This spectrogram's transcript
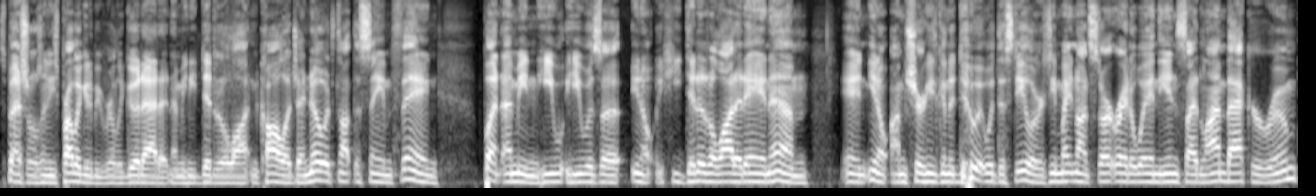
specials, and he's probably going to be really good at it. I mean, he did it a lot in college. I know it's not the same thing, but I mean, he he was a you know he did it a lot at A and you know I'm sure he's going to do it with the Steelers. He might not start right away in the inside linebacker room,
